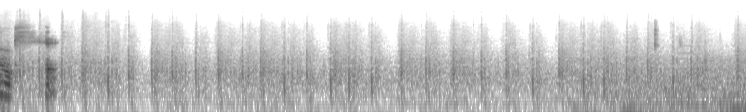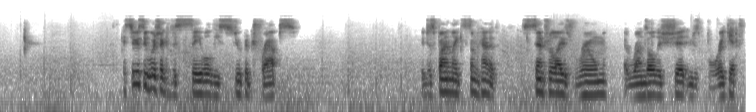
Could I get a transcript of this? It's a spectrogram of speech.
Okay. I seriously wish I could disable these stupid traps. I just find like some kind of centralized room that runs all this shit and just break it.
